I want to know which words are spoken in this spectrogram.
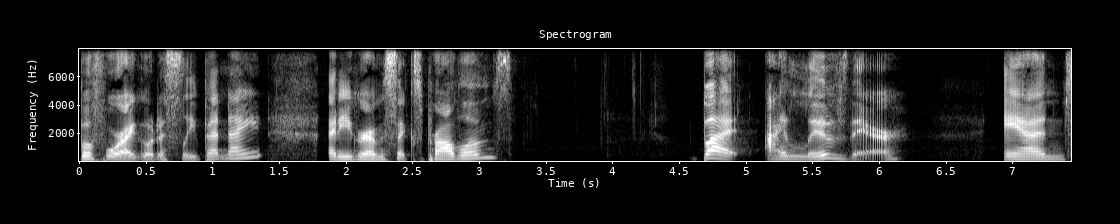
before I go to sleep at night. Enneagram 6 problems. But I live there. And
